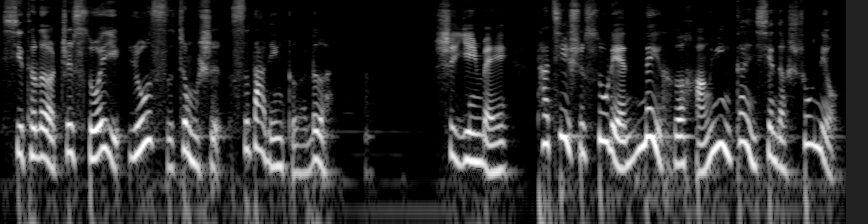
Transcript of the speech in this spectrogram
希特勒之所以如此重视斯大林格勒，是因为它既是苏联内河航运干线的枢纽，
